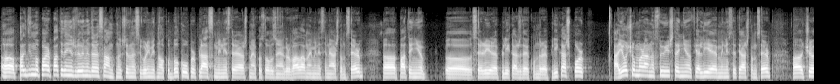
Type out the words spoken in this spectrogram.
Pak ditë më parë pati dhe një zhvillim interesant në Këshillin e Sigurimit në OKB, ku u përplas ministrja e Jashtme e Kosovës zonja Gërvalla me ministrin e Jashtëm serb, pati një seri replikash dhe kundër replikash, por ajo që më ra në sy ishte një fjali e ministrit i Jashtëm serb, që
